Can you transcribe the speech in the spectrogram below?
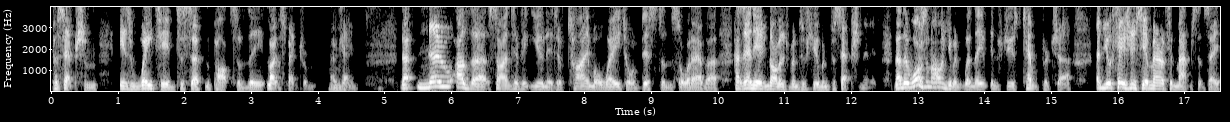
perception is weighted to certain parts of the light spectrum. Okay. Mm-hmm. Now, no other scientific unit of time or weight or distance or whatever has any acknowledgement of human perception in it. Now, there was an argument when they introduced temperature, and you occasionally see American maps that say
